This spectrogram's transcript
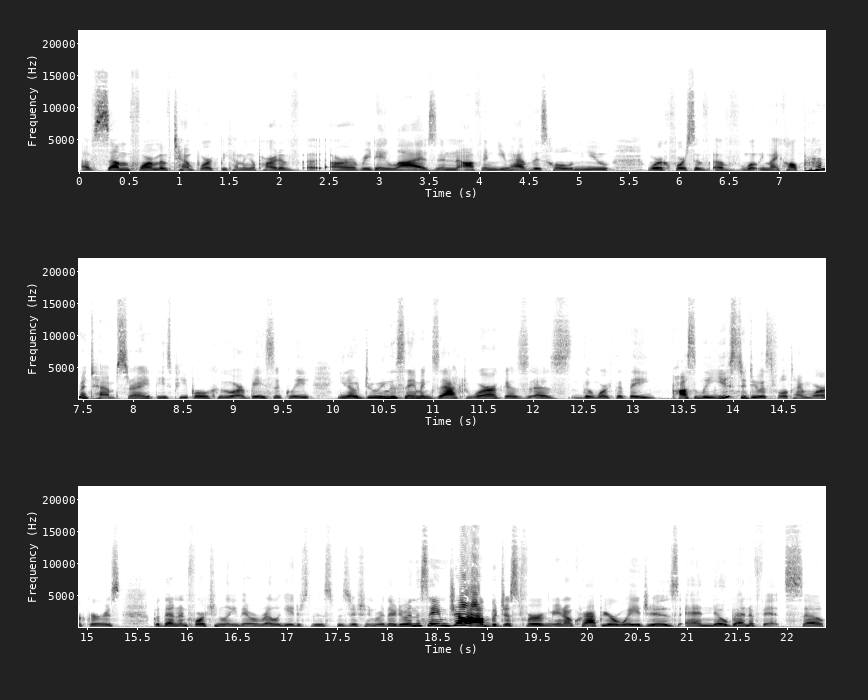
of some form of temp work becoming a part of uh, our everyday lives. And often you have this whole new workforce of, of what we might call permatemps, right? These people who are basically, you know, doing the same exact exact work as as the work that they possibly used to do as full time workers. But then, unfortunately, they were relegated to this position where they're doing the same job, but just for you know crappier wages and no benefits. So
